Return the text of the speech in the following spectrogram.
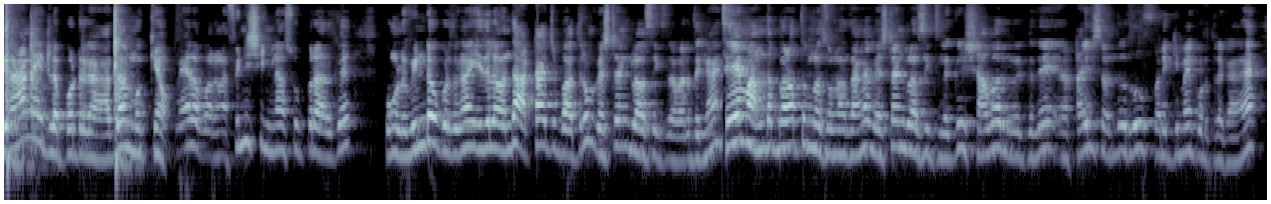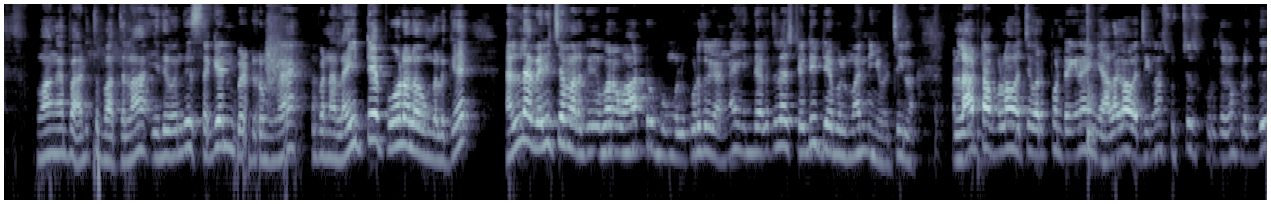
கிரானைட்டில் போட்டிருக்காங்க. அதுதான் முக்கியம். மேலே பாருங்கள் ஃபினிஷிங்லாம் சூப்பராக இருக்குது உங்களுக்கு விண்டோ கொடுத்துருங்க இதில் வந்து அட்டாச் பாத்ரூம் வெஸ்டர்ன் கிளாசிக்ஸில் வருதுங்க. சேம் அந்த பாத்ரூமில் சொன்னதாங்க வெஸ்டர்ன் கிளாசிக்ஸில் இருக்குது ஷவர் இருக்குது. டைல்ஸ் வந்து ரூஃப் வரைக்குமே கொடுத்துருக்காங்க. வாங்க இப்போ அடுத்து பார்த்துலாம் இது வந்து செகண்ட் பெட்ரூம்ங்க இப்போ நான் லைட்டே போடலை உங்களுக்கு. நல்ல வெளிச்சமாக இருக்குது அப்புறம் வாட்ரூப் உங்களுக்கு கொடுத்துருக்காங்க. இந்த இடத்துல ஸ்டெடி டேபிள் மாதிரி நீங்கள் வச்சுக்கலாம். இப்போ லேப்டாப்லாம் வச்சு ஒர்க் பண்ணுறீங்கன்னா இங்கே அழகாக வச்சுக்கலாம். சுவிச்சஸ் கொடுத்துருக்காங்க ப்ளக்கு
